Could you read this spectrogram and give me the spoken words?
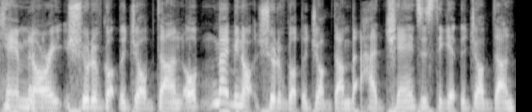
Cam Norrie should have got the job done, or maybe not should have got the job done, but had chances to get the job done.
